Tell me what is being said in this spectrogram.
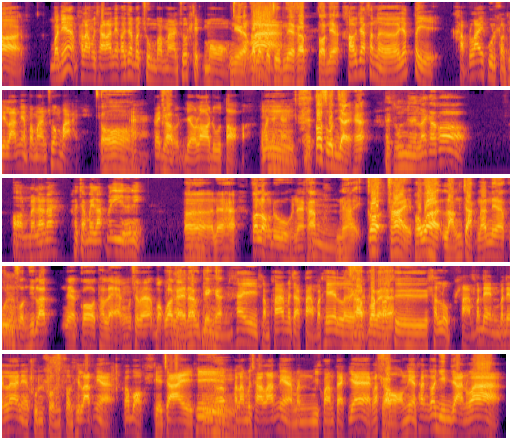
วันเนี้ยพลังประชารัฐเนี่ยเขาจะประชุมประมาณช่วงสิบโมงเนี่ยแต่กำลังประชุมเนี่ยครับตอนเนี้ยเขาจะเสนอยติขับไล่คุณสนธิรัตน์เนี่ยประมาณช่วงบ่ายอ๋ออ่าก็เดี๋ยวเดี๋ยวรอดูต่อว่ายังไงอืมก็ส่วนใหญ่ฮะแต่ทุนเงินแล้วเขาก็ อ่อนมาแล้วนะเขาจะไม่รับเก้าอี้แล้วนี่เออนะฮะ ก็ลองดูนะครับอืมนะฮะก็ใช่ เพราะว่าหลังจากนั้นเนี่ยคุณอืมสนธิรัตน์เนี่ยก็แถลงใช่ไหมบอกว่าไงนะคุณเก่งฮะให้สัมภาษณ์มาจากต่างประเทศเลยครับนะว่าไงฮะก็คือสรุปสามประเด็นประเด็นแรกเนี่ยคุณสนสนธิรัตน์เนี่ยก็บอกเสียใจที่อืมพลังประชารัฐเนี่ยมันมีความแตกแยกและครับสองเนี่ยท่านก็ยืนยันว่าไ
